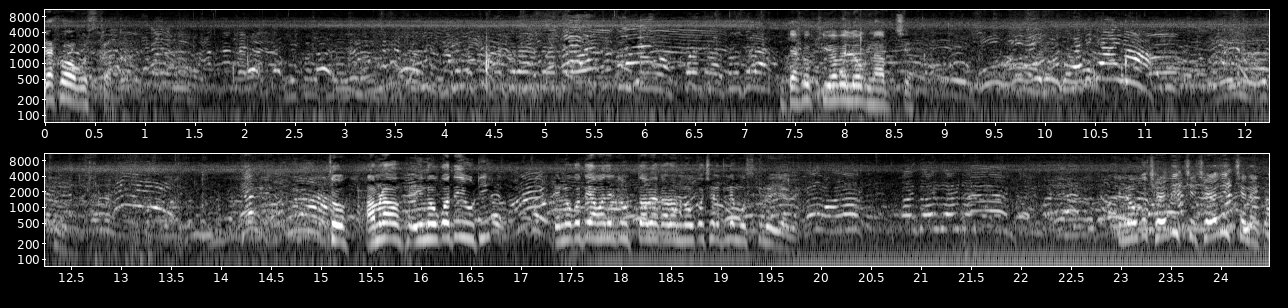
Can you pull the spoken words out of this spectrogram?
দেখো অবস্থা। দেখো কীভাবে লোক নামছে। তো আমরাও এই নৌকোতেই উঠি। এই নৌকোতেই আমাদেরকে উঠতে হবে, কারণ নৌকো ছেড়ে দিলে মুশকিল হয়ে যাবে। নৌকো ছেড়ে দিচ্ছে? ছেড়ে দিচ্ছে নাকি?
